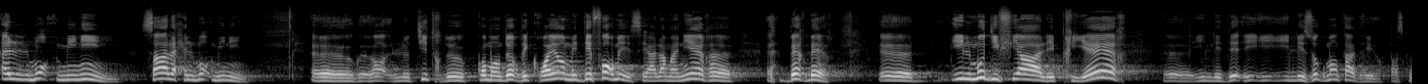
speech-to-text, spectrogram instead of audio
al-Mu'minin, Saleh al-Mu'minin, euh, le titre de commandeur des croyants, mais déformé, c'est à la manière euh, berbère. Euh, il modifia les prières, il les, augmenta d'ailleurs, parce que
